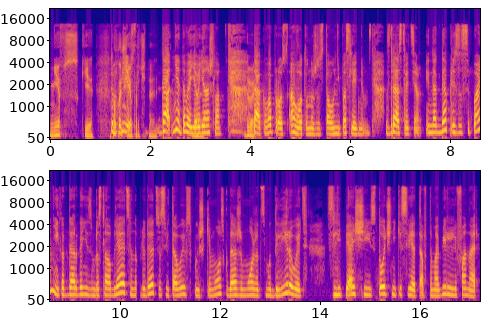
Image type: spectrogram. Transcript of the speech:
Невский. ну, хочешь, Невск... я прочитаю? Да, нет, давай, да. Я, я нашла. Давай. Так, вопрос. А вот он уже стал не последним. Здравствуйте. Иногда при засыпании, когда организм расслабляется, наблюдаются световые вспышки. Мозг даже может смоделировать слепящие источники света, автомобиль или фонарь.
